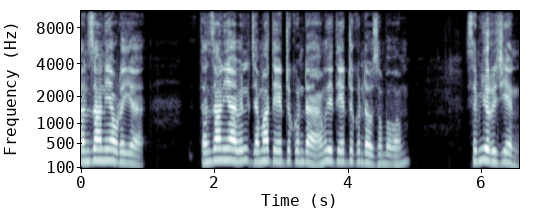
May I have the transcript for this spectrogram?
தன்சானியாவுடைய தன்சானியாவில் ஜமாத்தை ஏற்றுக்கொண்ட அமிர்தத்தை ஏற்றுக்கொண்ட ஒரு சம்பவம். செமியோ ரிஜியன்.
